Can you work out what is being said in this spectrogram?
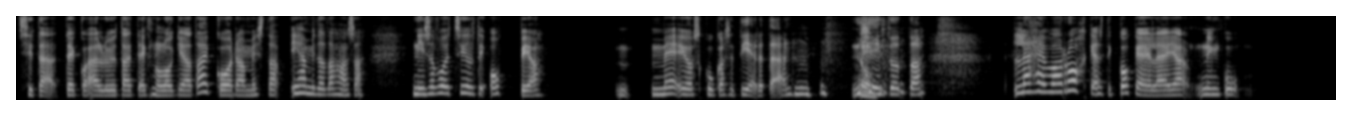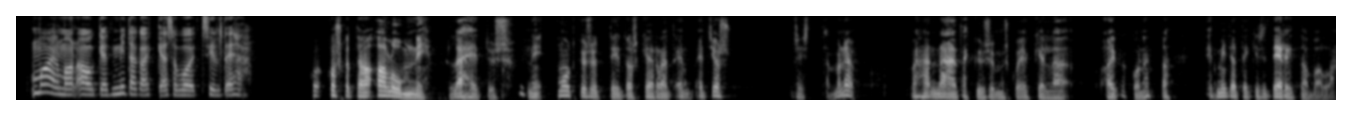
sitä tekoälyä tai teknologiaa tai koodaamista, ihan mitä tahansa, niin sä voit silti oppia. Me, jos kuka se tiedetään, niin tota, lähde vaan rohkeasti kokeilemaan ja niin kuin, maailma on auki, että mitä kaikkea sä voit sillä tehdä. Ko- Koska tämä alumni-lähetys, niin muut kysyttiin tuossa kerran, että, että jos, siis tämmöinen vähän näätä kysymys, kun ei ole kellään aikakonetta, että mitä tekisit eri tavalla,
